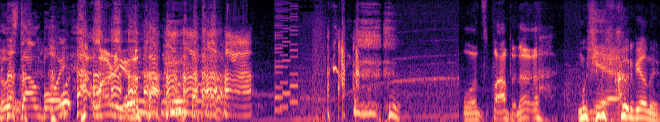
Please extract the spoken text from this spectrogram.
Who's down, boy? How are you? What's poppin'? Uh, Musi Yeah. być wkurwiony.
